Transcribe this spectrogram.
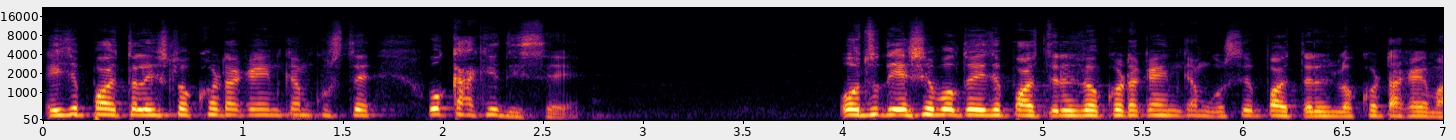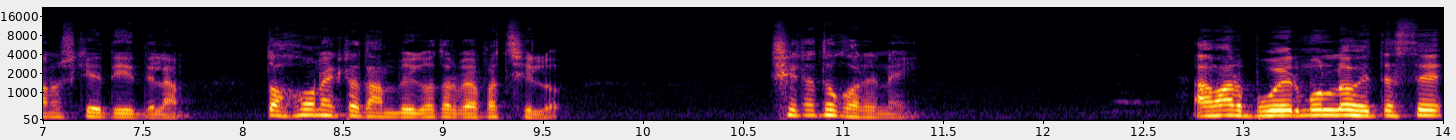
এই যে পঁয়তাল্লিশ লক্ষ টাকা ইনকাম করতে ও কাকে দিছে? ও যদি এসে বলতো এই যে পঁয়তাল্লিশ লক্ষ টাকা ইনকাম করছে, পঁয়তাল্লিশ লক্ষ টাকাই মানুষকে দিয়ে দিলাম। তখন একটা দাম্ভিকতার ব্যাপার ছিল। সেটা তো করে নাই। আমার বইয়ের মূল্য হইতেছে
